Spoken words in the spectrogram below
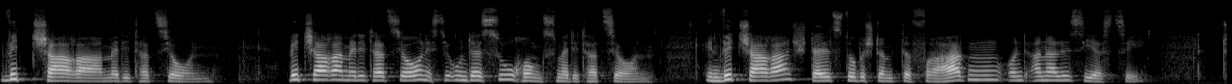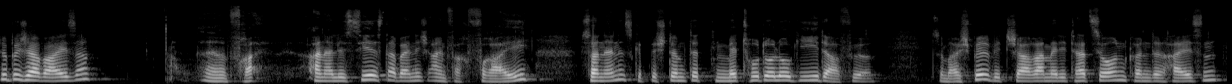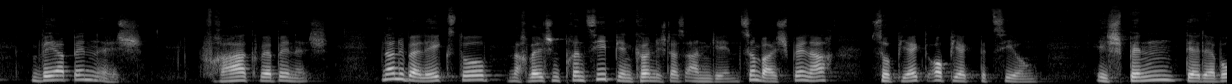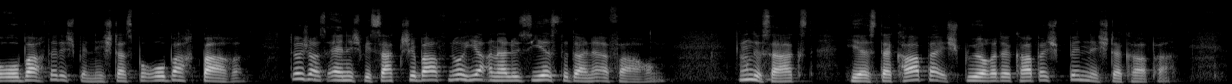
Vichara-Meditation. Vichara-Meditation ist die Untersuchungsmeditation. In Vichara stellst du bestimmte Fragen und analysierst sie. Typischerweise äh, analysierst aber nicht einfach frei, sondern es gibt bestimmte Methodologie dafür. Zum Beispiel Vichara-Meditation könnte heißen, wer bin ich? Frag, wer bin ich? Und dann überlegst du, nach welchen Prinzipien könnte ich das angehen. Zum Beispiel nach Subjekt-Objekt-Beziehung. Ich bin der, der beobachtet, ich bin nicht das Beobachtbare. Durchaus ähnlich wie Sakshibhav, nur hier analysierst du deine Erfahrung. Und du sagst, hier ist der Körper, ich spüre den Körper, ich bin nicht der Körper.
